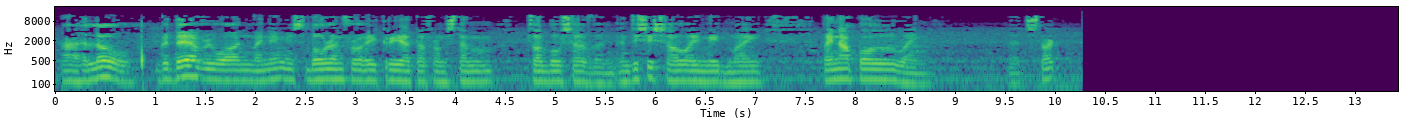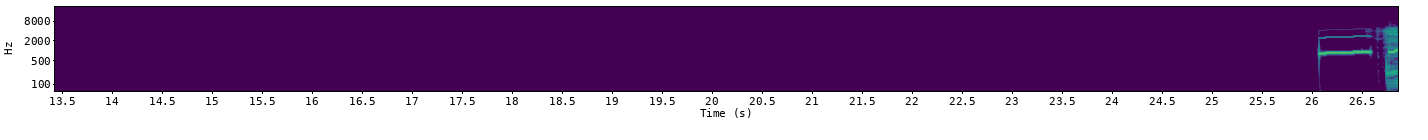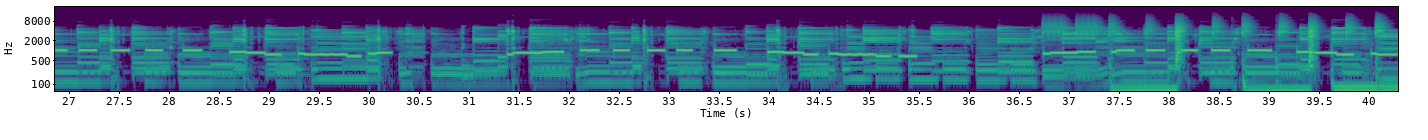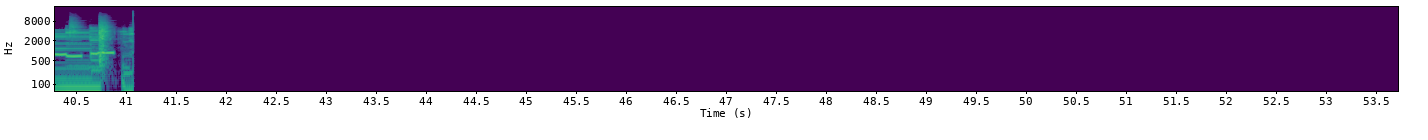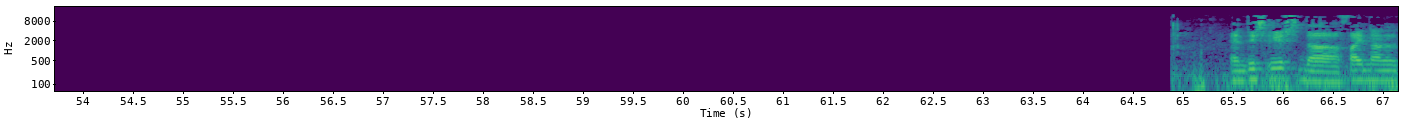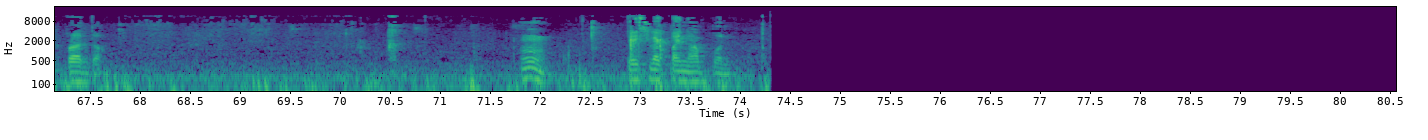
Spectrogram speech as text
Uh, hello, good day everyone. My name is Boran Fro A. Crieta from STEM 1207 and this is how I made my pineapple wine. Let's start. And this is the final product. Mmm, tastes like pineapple.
